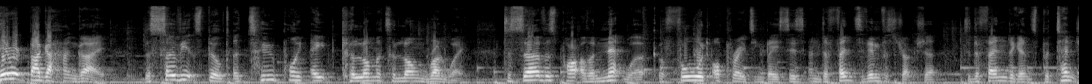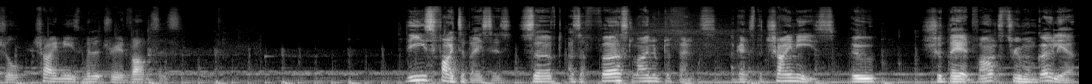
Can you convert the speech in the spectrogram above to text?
Here at Bagahangai, the Soviets built a 2.8 kilometre long runway to serve as part of a network of forward operating bases and defensive infrastructure to defend against potential Chinese military advances. These fighter bases served as a first line of defence against the Chinese, who, should they advance through Mongolia,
